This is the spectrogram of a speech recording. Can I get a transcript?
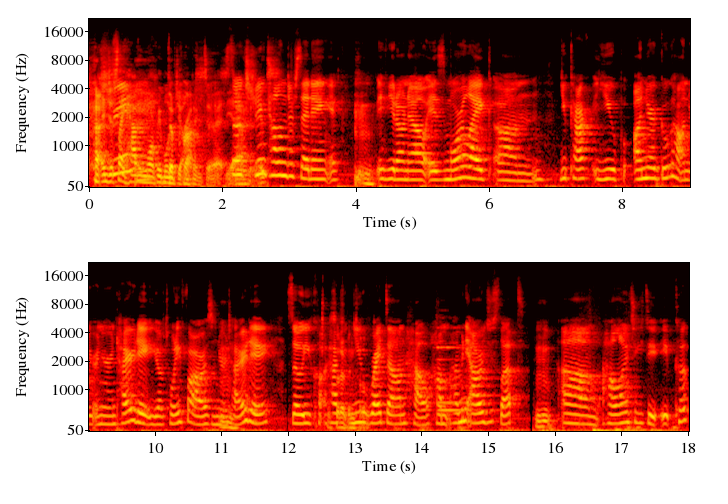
and just like having more people The jump process. into it So yeah extreme it's- calendar setting, if if you don't know, is more like um you calc- you on your Google Calendar on your entire day. You have 24 hours in your Mhm. entire day. So you ca- have to, you told. write down how, how how many hours you slept, Mhm. um how long it took you to eat cook,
